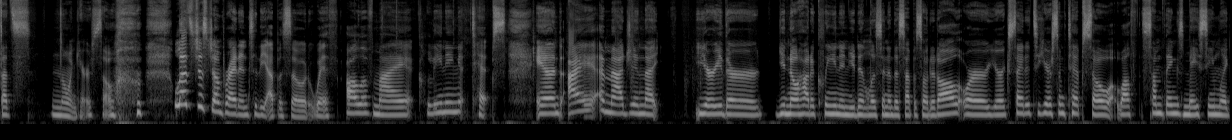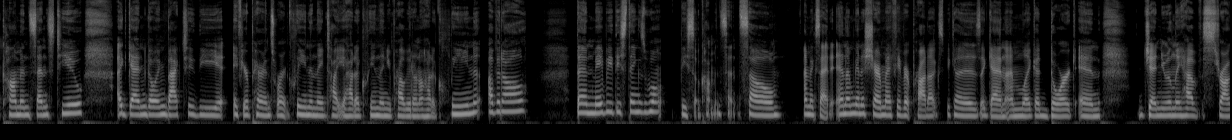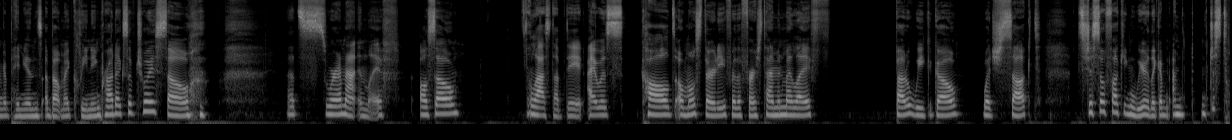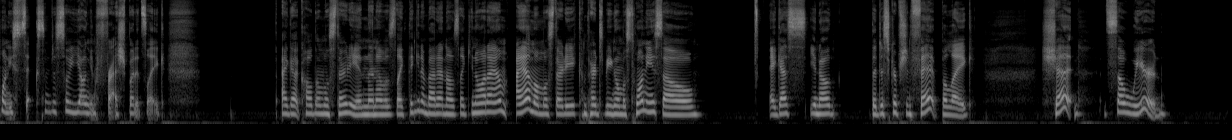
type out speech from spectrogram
that's no one cares. So let's just jump right into the episode with all of my cleaning tips. And I imagine that you're either you know how to clean and you didn't listen to this episode at all, or you're excited to hear some tips. So, while some things may seem like common sense to you, again, going back to the if your parents weren't clean and they taught you how to clean, then you probably don't know how to clean of it all, then maybe these things won't be so common sense. So, I'm excited. And I'm going to share my favorite products because, again, I'm like a dork and genuinely have strong opinions about my cleaning products of choice. So, that's where I'm at in life. Also, last update, I was called almost 30 for the first time in my life about a week ago, which sucked. It's just so fucking weird. Like I'm I'm I'm just 26. I'm just so young and fresh, but it's like I got called almost 30 and then I was like thinking about it and I was like, you know what? I am I am almost 30 compared to being almost 20, so I guess, you know, the description fit, but like shit, it's so weird.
